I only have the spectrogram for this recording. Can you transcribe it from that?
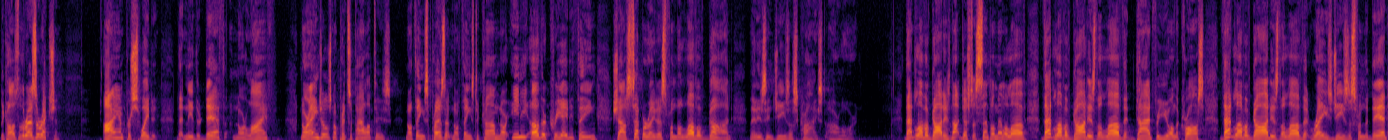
because of the resurrection, I am persuaded that neither death nor life, nor angels, nor principalities, nor things present, nor things to come, nor any other created thing shall separate us from the love of God that is in Jesus Christ our Lord. That love of God is not just a sentimental love. That love of God is the love that died for you on the cross. That love of God is the love that raised Jesus from the dead.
